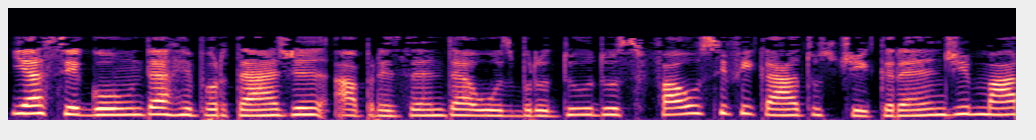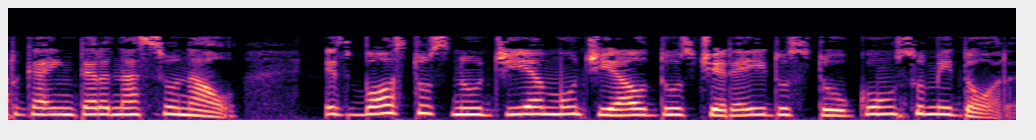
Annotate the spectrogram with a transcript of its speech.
E a segunda reportagem apresenta os produtos falsificados de grande marca internacional, expostos no Dia Mundial dos Direitos do Consumidor.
